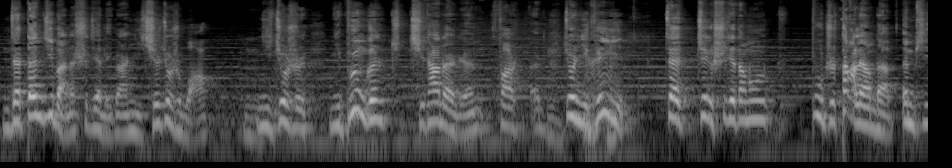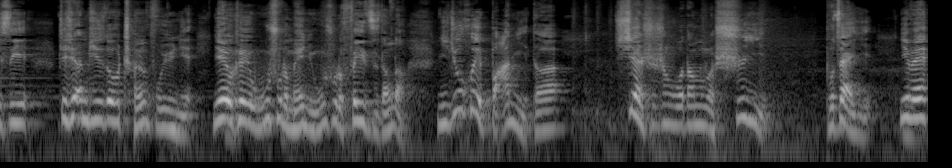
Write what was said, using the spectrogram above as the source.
你在单机版的世界里边，你其实就是王。你就是你不用跟其他的人发，呃，就是你可以在这个世界当中布置大量的 NPC，这些 NPC 都臣服于你，你也可以无数的美女、无数的妃子等等，你就会把你的现实生活当中的失意不在意，因为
